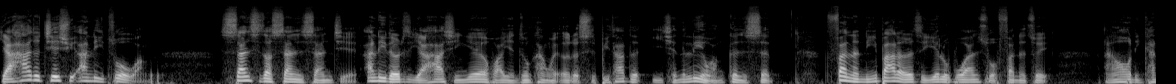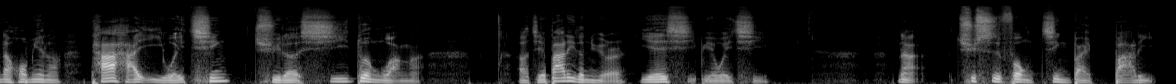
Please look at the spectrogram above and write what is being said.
亚哈就接续案例做王，三十到三十三节，案例的儿子亚哈行耶和华眼中看为恶的事，比他的以前的列王更甚，犯了尼巴的儿子耶罗波安所犯的罪。然后你看到后面呢，他还以为亲，娶了西顿王啊啊杰巴利的女儿耶喜别为妻，那去侍奉敬拜巴利。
